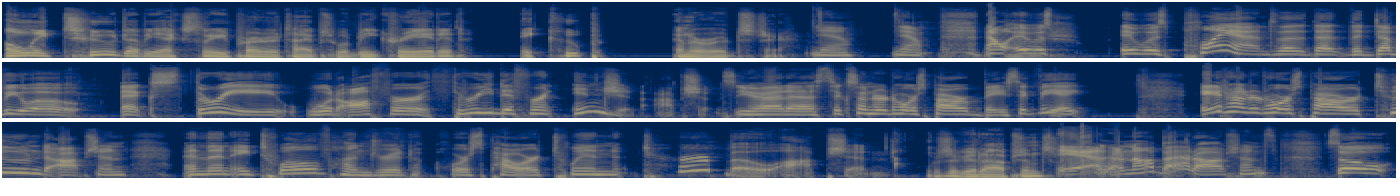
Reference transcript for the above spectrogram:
only two WX3 prototypes would be created: a coupe and a roadster. Yeah, yeah. Now it was it was planned that the, the WX3 would offer three different engine options. You had a 600 horsepower basic V8, 800 horsepower tuned option, and then a 1200 horsepower twin turbo option. Those are good options. Yeah, they're not bad options. So,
